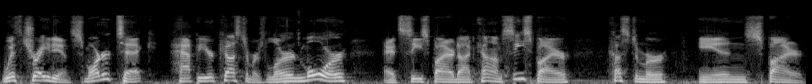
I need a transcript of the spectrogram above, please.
with trade in. Smarter tech, happier customers. Learn more at cspire.com. C Spire, customer inspired.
